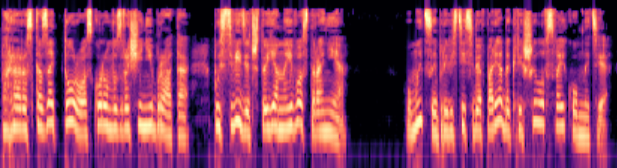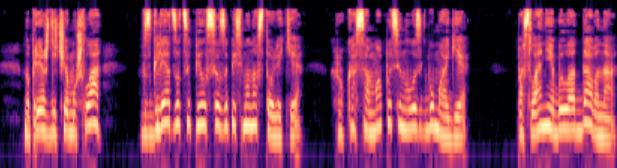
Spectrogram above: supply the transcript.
Пора рассказать Тору о скором возвращении брата. Пусть видит, что я на его стороне. Умыться и привести себя в порядок решила в своей комнате. Но прежде чем ушла, взгляд зацепился за письмо на столике. Рука сама потянулась к бумаге. Послание было от Давана.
